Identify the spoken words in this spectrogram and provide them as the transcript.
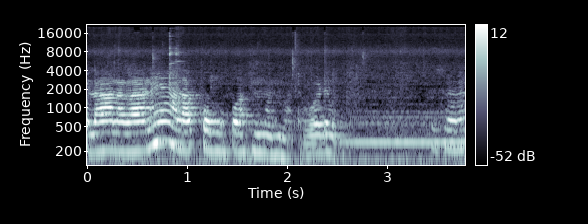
ఇలా అనగానే అలా పొంగిపోతుంది అనమాట వడి చూసారా?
